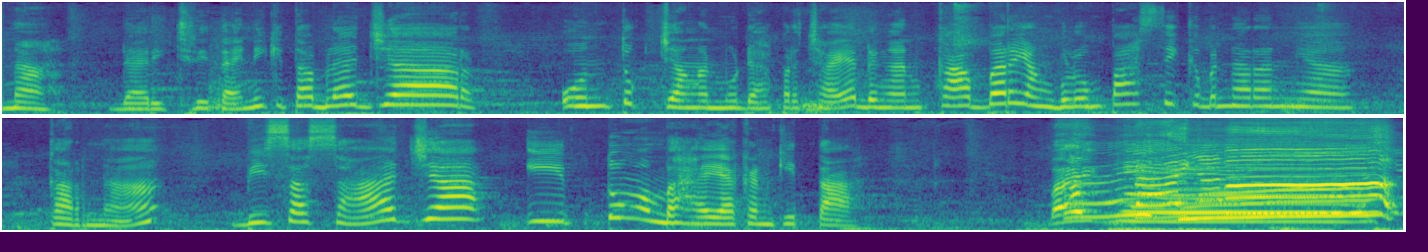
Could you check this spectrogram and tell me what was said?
Nah, dari cerita ini kita belajar untuk jangan mudah percaya dengan kabar yang belum pasti kebenarannya. Karena bisa saja itu membahayakan kita. Baik, Bu. Baik, Bu.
